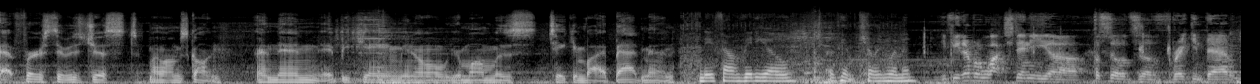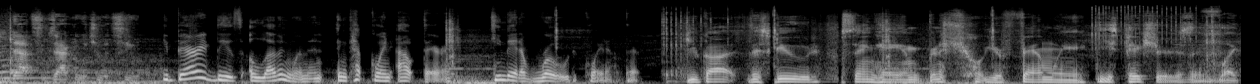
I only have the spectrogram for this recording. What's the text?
At first, it was just my mom's gone. And then it became, you know, your mom was taken by a bad man. They found video of him killing women. If you'd ever watched any uh, episodes of Breaking Bad, that's exactly what you would see. He buried these 11 women and kept going out there. He made a road going out there. You got this dude saying, Hey, I'm gonna show your family these pictures. And like,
